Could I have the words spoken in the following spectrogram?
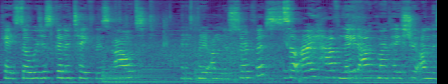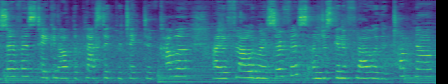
Okay, so we're just gonna take this out and put it on the surface. So I have laid out my pastry on the surface, taken out the plastic protective cover. I have floured my surface. I'm just gonna flour the top now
